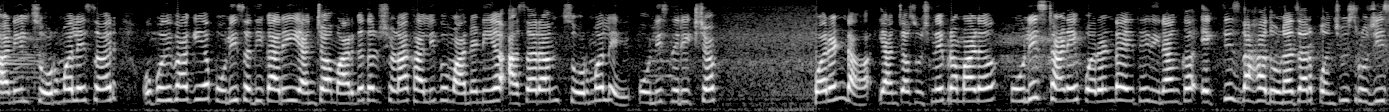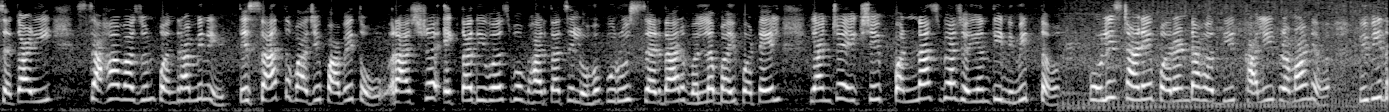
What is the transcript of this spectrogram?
अनिल चोरमले सर उपविभागीय पोलीस अधिकारी यांच्या मार्गदर्शनाखाली व माननीय आसाराम चोरमले पोलीस निरीक्षक परंडा यांच्या सूचनेप्रमाणे पोलीस ठाणे परंडा येथे दिनांक एकतीस दहा दोन हजार पंचवीस रोजी सकाळी सहा वाजून पंधरा मिनिट ते सात वाजे पावेतो राष्ट्र एकता दिवस व भारताचे लोहपुरुष सरदार वल्लभभाई पटेल यांच्या एकशे पन्नासव्या जयंती निमित्त पोलीस ठाणे परंडा हद्दीत खालीलप्रमाणे विविध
